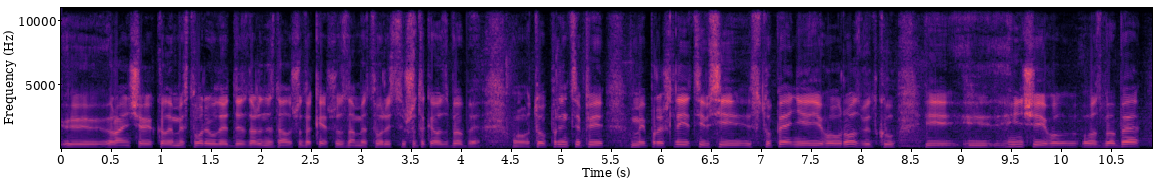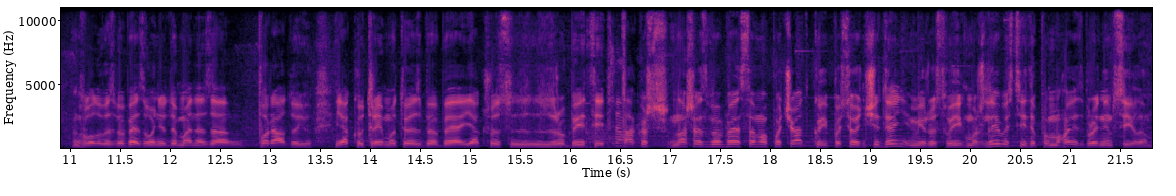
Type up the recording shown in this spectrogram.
е, раніше, коли ми створювали, десь навіть не знали, що таке, що з нами створиться, що таке ОСББ. То, в принципі, ми ці всі ступені його розвитку, і, і інші його ОСББ, голови ОСББ дзвонять до мене за порадою, як утримати ОСББ, як щось зробити. Також наша СББ з самого початку і по сьогоднішній день міру своїх можливостей допомагає Збройним силам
